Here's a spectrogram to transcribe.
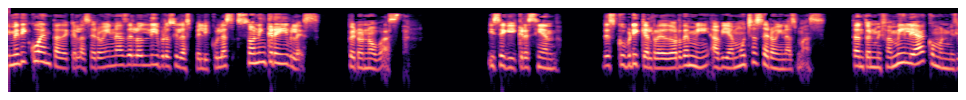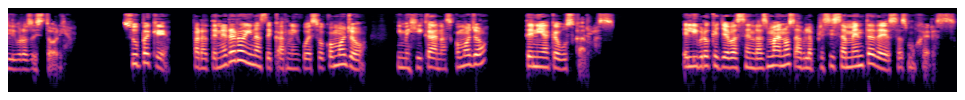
y me di cuenta de que las heroínas de los libros y las películas son increíbles, pero no bastan. Y seguí creciendo. Descubrí que alrededor de mí había muchas heroínas más, tanto en mi familia como en mis libros de historia. Supe que, para tener heroínas de carne y hueso como yo, y mexicanas como yo, tenía que buscarlas. El libro que llevas en las manos habla precisamente de esas mujeres.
